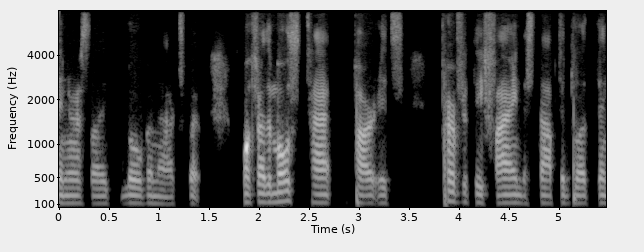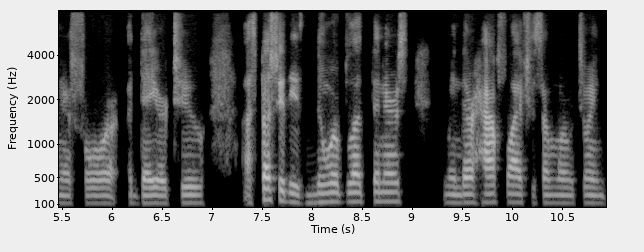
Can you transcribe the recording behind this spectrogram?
thinners like Lovenox. But well, for the most time, part, it's perfectly fine to stop the blood thinners for a day or two, especially these newer blood thinners. I mean, their half life is somewhere between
